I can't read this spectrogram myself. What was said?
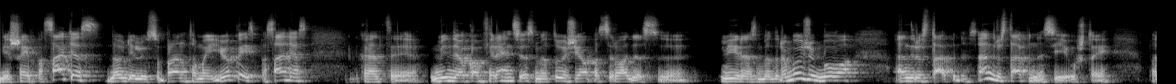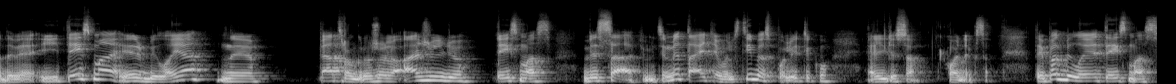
viešai pasakęs, daugeliu suprantamai juokais pasakęs, kad e, videokonferencijos metu iš jo pasirodęs e, vyras be drabužių buvo Andrius Tapinas. Andrius Tapinas jį už tai padavė į teismą ir byloje Petro Gražulio atžvilgių teismas visa apimtimi taikė valstybės politikų elgesio kodeksą. Taip pat byloje teismas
